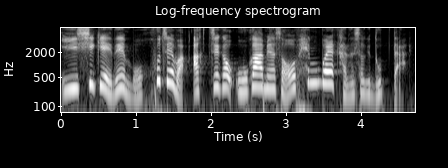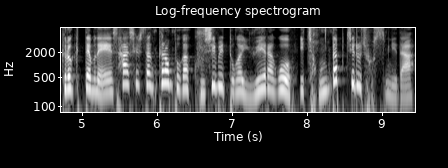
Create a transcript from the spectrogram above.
이 시기에는 뭐 호재와 악재가 오가면서 횡보할 가능성이 높다. 그렇기 때문에 사실상 트럼프가 90일 동안 유예라고 이 정답지를 줬습니다.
